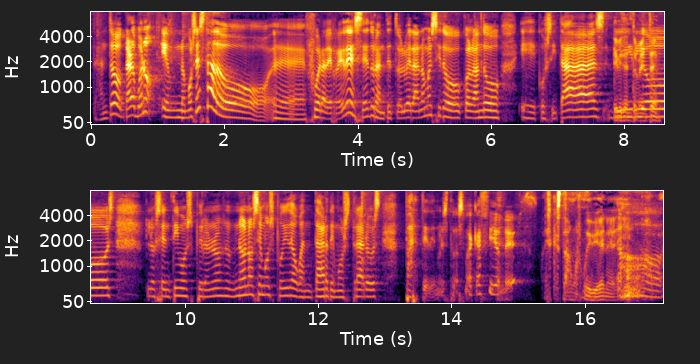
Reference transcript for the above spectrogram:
Tanto, claro, bueno, eh, no hemos estado eh, fuera de redes, ¿eh? Durante todo el verano hemos ido colgando eh, cositas, vídeos, lo sentimos, pero no, no nos hemos podido aguantar de mostraros parte de nuestras vacaciones. Es que estábamos muy bien, ¿eh? Oh,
